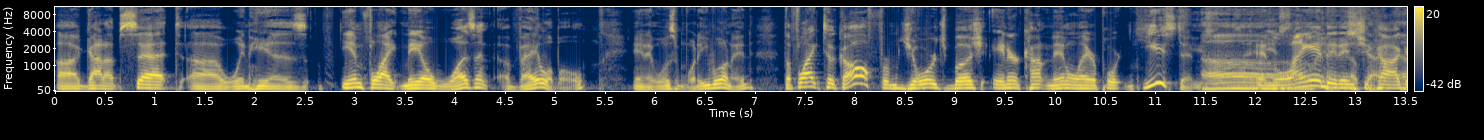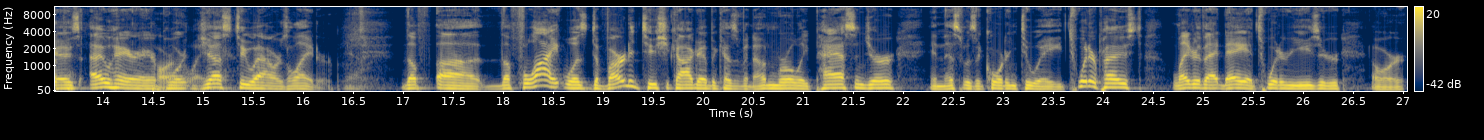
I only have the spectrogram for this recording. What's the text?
uh, got upset uh, when his in-flight meal wasn't available, and it wasn't what he wanted. The flight took off from George Bush Intercontinental Airport in Houston and landed in Chicago's O'Hare Airport just two hours later. The uh, the flight was diverted to Chicago because of an unruly passenger, and this was according to a Twitter post. Later that day, a Twitter user or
